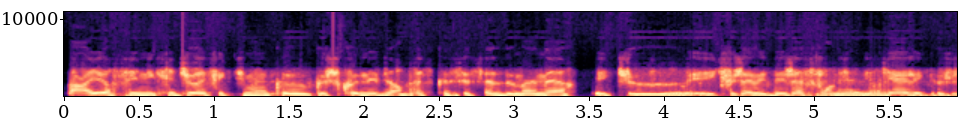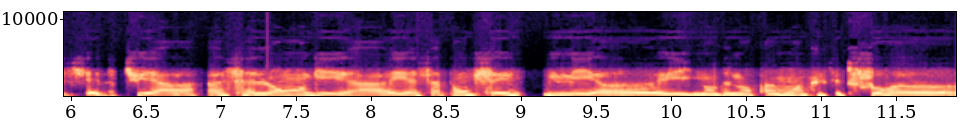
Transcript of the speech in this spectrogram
par ailleurs, c'est une écriture effectivement que, je connais bien parce que c'est celle de ma mère et que, j'avais déjà tourné avec elle et que je suis habituée à, sa langue et à, sa pensée. Mais euh, il n'en demeure pas moins que c'est toujours euh,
